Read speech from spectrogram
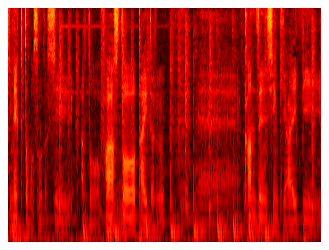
キネクトもそうだし、あと、ファーストタイトル、えー、完全新規 IP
